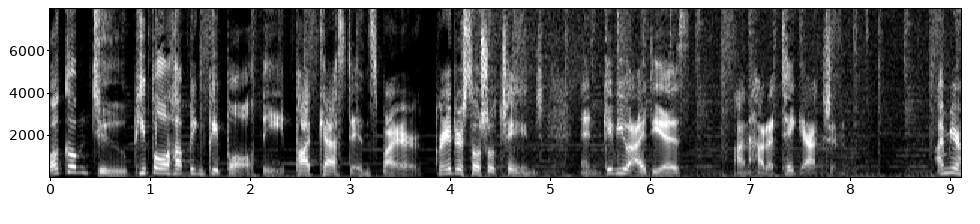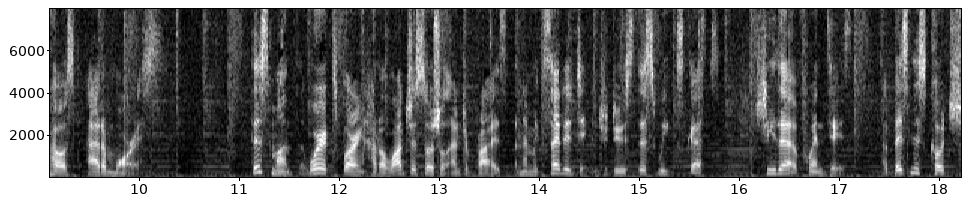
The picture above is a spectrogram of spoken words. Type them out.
Welcome to People Helping People, the podcast to inspire greater social change and give you ideas on how to take action. I'm your host, Adam Morris. This month, we're exploring how to launch a social enterprise, and I'm excited to introduce this week's guest, Sheila Fuentes, a business coach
